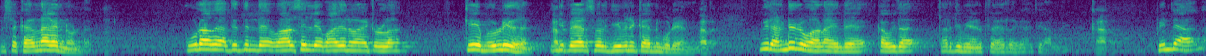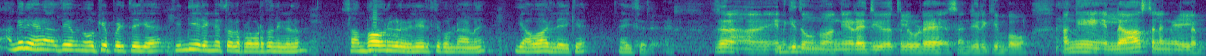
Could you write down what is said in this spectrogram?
മിസ്റ്റർ കരുണാകരനുണ്ട്. കൂടാതെ അദ്ദേഹത്തിന്റെ വാത്സല്യ വാചനമായിട്ടുള്ള കെ മുരളീധരൻ ഇന്ത്യ പേരസ്പര ജീവനക്കാരനും കൂടെയാണ്. ഇവർ രണ്ടുപേരുമാണ് അതിന്റെ കവിത തർജമയാണ് കാരണം. പിന്നെ അങ്ങനെയാണ് അദ്ദേഹം നോക്കിയപ്പോഴത്തേക്ക് ഹിന്ദി രംഗത്തുള്ള പ്രവർത്തനങ്ങളും സംഭാവനകളും വിലയിരുത്തിക്കൊണ്ടാണ് ഈ അവാർഡിലേക്ക് നയിച്ചത്. സാർ എനിക്ക് തോന്നുന്നു അങ്ങയുടെ ജീവിതത്തിലൂടെ സഞ്ചരിക്കുമ്പോൾ അങ്ങേ എല്ലാ സ്ഥലങ്ങളിലും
